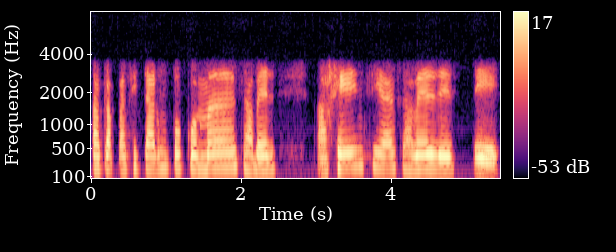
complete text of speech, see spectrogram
a capacitar un poco más, a ver agencias, a ver, este,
